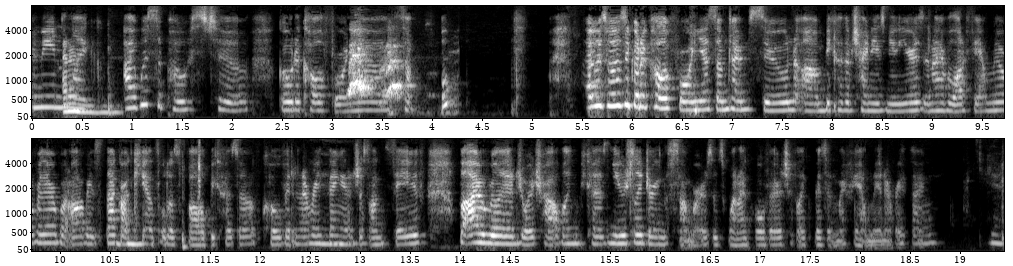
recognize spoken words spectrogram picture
I mean, I like know. I was supposed to go to California. Some, oh. I was supposed to go to California sometime soon um, because of Chinese New Year's, and I have a lot of family over there. But obviously, that got Mhm. canceled as well because of COVID and everything, and it's just unsafe. But I really enjoy traveling because usually during the summers is when I go over there to like visit my family and everything. Yeah.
